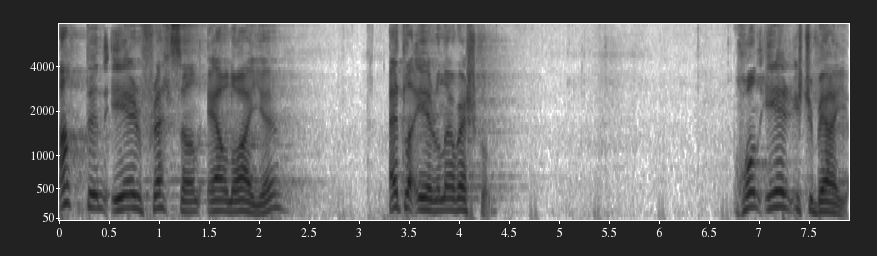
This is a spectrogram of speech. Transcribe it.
Anten er frelsan av nøye, Etla er hun av verskon. Hon er ikke bægi.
